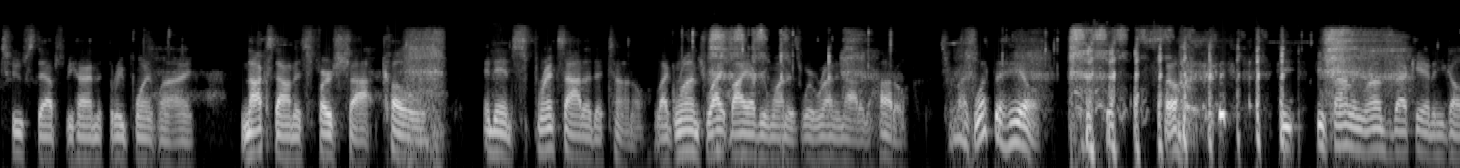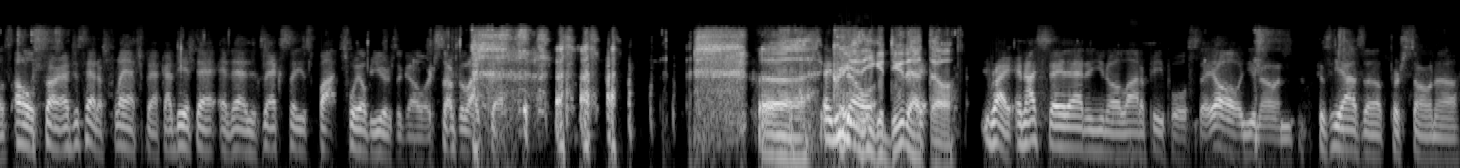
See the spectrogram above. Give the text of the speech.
two steps behind the three point line, knocks down his first shot, cold, and then sprints out of the tunnel, like runs right by everyone as we're running out of the huddle. So we're like, what the hell? so he, he finally runs back in and he goes, Oh, sorry, I just had a flashback. I did that at that exact same spot 12 years ago or something like that. uh, and, crazy you know, he could do that though. Right. And I say that, and you know, a lot of people say, Oh, you know, and because he has a persona,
